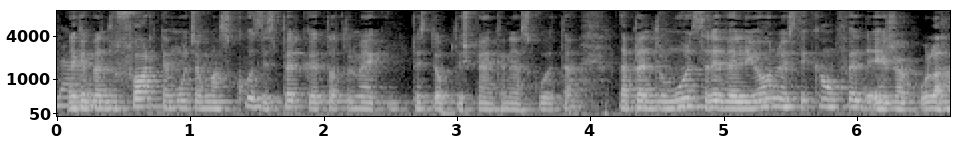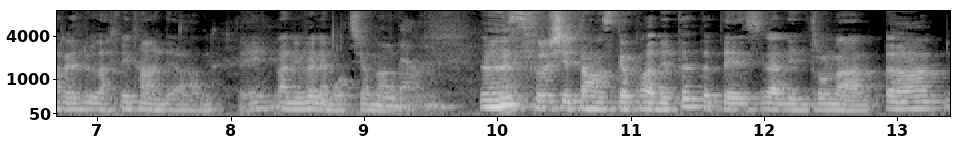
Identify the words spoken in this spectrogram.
da. Adică pentru foarte mulți, acum scuze, sper că toată lumea e peste 18 ani că ne ascultă, dar pentru mulți Revelionul este ca un fel de ejaculare de la final de an, știi? la nivel emoțional. Da. În sfârșit am scăpat de toată tensiunea dintr-un an. Uh,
